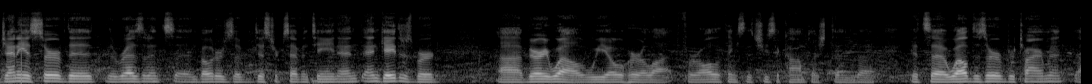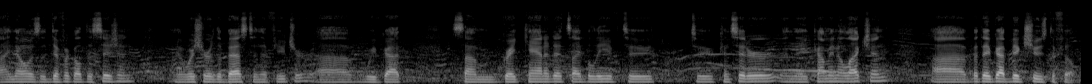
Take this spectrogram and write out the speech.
Jennie has served the, the residents and voters of District 17 and, and Gaithersburg uh, very well. We owe her a lot for all the things that she's accomplished, and uh, it's a well-deserved retirement. I know it's a difficult decision, and wish her the best in the future. Uh, we've got some great candidates, I believe, to to consider in the coming election, uh, but they've got big shoes to fill.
